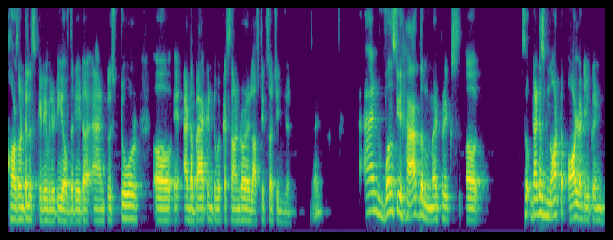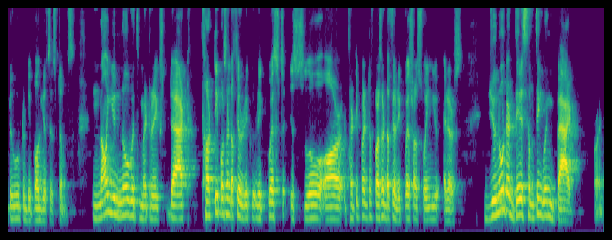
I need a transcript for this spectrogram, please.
horizontal scalability of the data and to store uh, at the back into a Cassandra or Elasticsearch engine. Right? And once you have the metrics, uh, so that is not all that you can do to debug your systems. Now you know with metrics that 30% of your re- request is slow or 30% of your requests are showing you errors, you know that there is something going bad, right?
